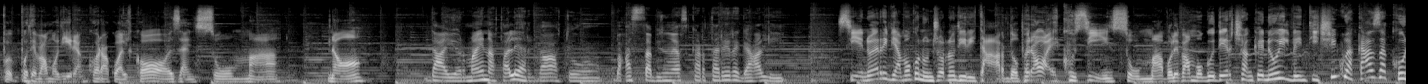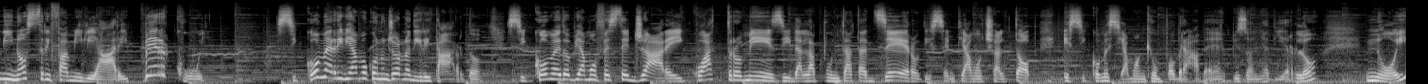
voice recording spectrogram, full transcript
p- potevamo dire ancora qualcosa, insomma. No? Dai, ormai Natale è arrivato. Basta, bisogna scartare i regali. Sì, e noi arriviamo con un giorno di ritardo, però è così, insomma, volevamo goderci anche noi il 25 a casa con i nostri familiari. Per cui, siccome arriviamo con un giorno di ritardo, siccome dobbiamo festeggiare i quattro mesi dalla puntata zero di Sentiamoci al top e siccome siamo anche un po' brave, eh, bisogna dirlo, noi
